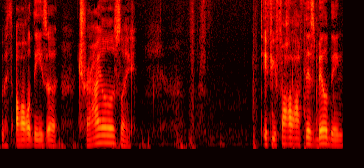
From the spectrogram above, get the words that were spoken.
with all these uh trials like if you fall off this building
